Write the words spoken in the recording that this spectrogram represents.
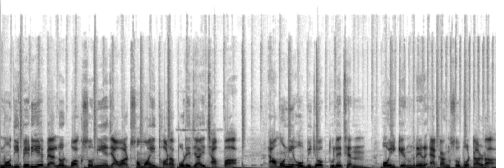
নদী পেরিয়ে ব্যালট বক্স নিয়ে যাওয়ার সময় ধরা পড়ে যায় ছাপ্পা। এমনই অভিযোগ তুলেছেন ওই কেন্দ্রের একাংশ ভোটাররা।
